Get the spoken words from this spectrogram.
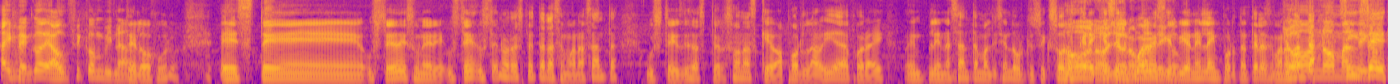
Ay, vengo de outfit combinado. te lo juro. Este, usted es un héroe. Usted, usted no respeta la Semana Santa. Usted es de esas personas que va por la vida por ahí en plena Santa maldiciendo porque usted solo No, cree no, que es el jueves y el viernes la importante de la Semana Yo Santa. no si, se-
